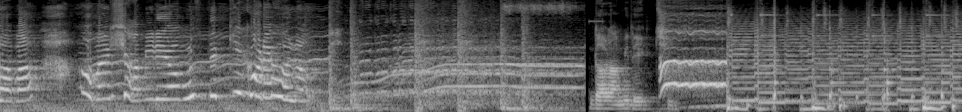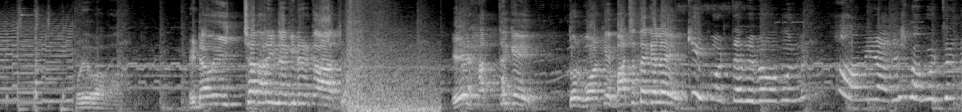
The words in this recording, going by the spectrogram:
বাবা আমার স্বামীর এই অবস্থা কি করে হলো? দাঁড়া আমি দেখছি। ওরে বাবা এটা ওই ইচ্ছাধারী নাগিনের কাজ। এর হাত থেকে তোর বরকে বাঁচাতে গেলে কি করতে হবে বাবা বলুন? আমি রাজেশ বাবুর জন্য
